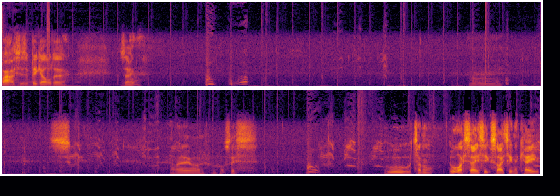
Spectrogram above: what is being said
Wow, this is a big old uh, zone. Hello, what's this? Ooh, tunnel. Ooh, I say, is exciting, a cave.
